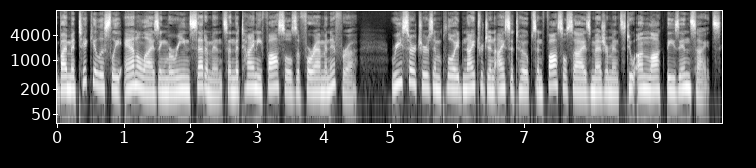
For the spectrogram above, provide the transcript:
By meticulously analyzing marine sediments and the tiny fossils of foraminifera, researchers employed nitrogen isotopes and fossil size measurements to unlock these insights.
